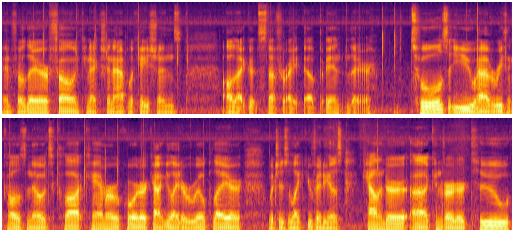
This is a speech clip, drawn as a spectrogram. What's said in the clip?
info there, phone, connection, applications, all that good stuff right up in there tools, you have recent calls, notes, clock, camera, recorder, calculator, real player, which is like your videos, calendar, uh, converter to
